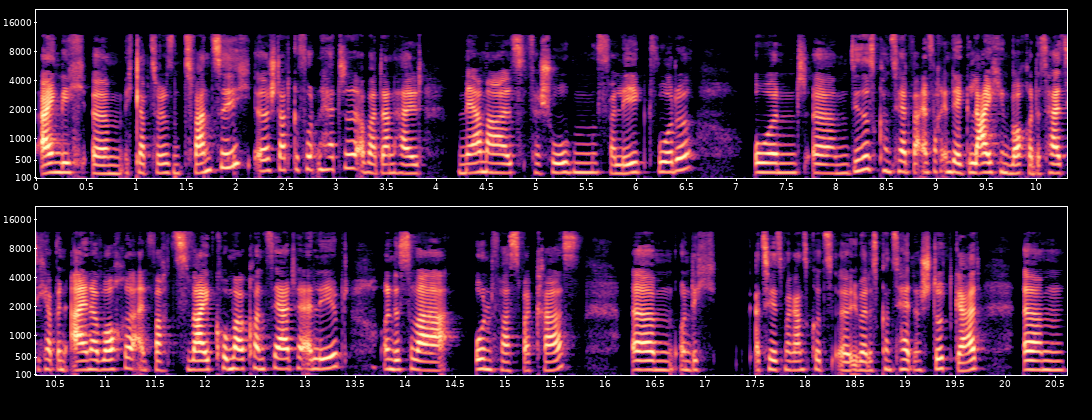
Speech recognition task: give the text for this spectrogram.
eigentlich, ähm, ich glaube, 2020 äh, stattgefunden hätte, aber dann halt mehrmals verschoben, verlegt wurde. Und ähm, dieses Konzert war einfach in der gleichen Woche. Das heißt, ich habe in einer Woche einfach zwei Kummerkonzerte erlebt und es war unfassbar krass. Ähm, und ich erzähle jetzt mal ganz kurz äh, über das Konzert in Stuttgart. Ähm,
